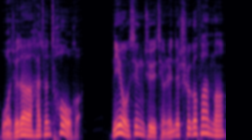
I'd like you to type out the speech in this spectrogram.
我觉得还算凑合。你有兴趣请人家吃个饭吗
